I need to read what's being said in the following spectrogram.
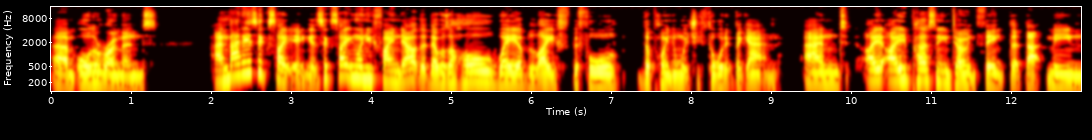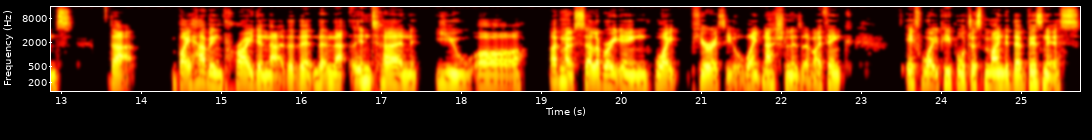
um, or the Romans and that is exciting it's exciting when you find out that there was a whole way of life before the point in which you thought it began And I, I personally don't think that that means that by having pride in that, that then, then that in turn you are, I don't know, celebrating white purity or white nationalism. I think if white people just minded their business,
